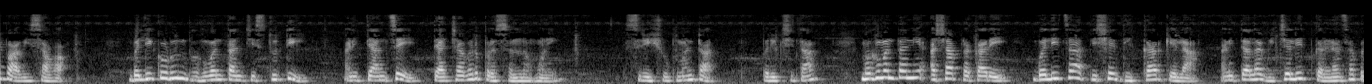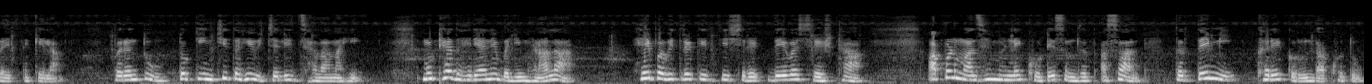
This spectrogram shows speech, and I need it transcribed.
बावीसावा. बलीकडून भगवंतांची स्तुती आणि त्यांचे त्याच्यावर प्रसन्न होणे. श्री शुक म्हणतात परीक्षिता भगवंतांनी अशा प्रकारे बलीचा अतिशय धिक्कार केला आणि त्याला विचलित करण्याचा प्रयत्न केला. परंतु तो किंचितही विचलित झाला नाही. मोठ्या धैर्याने बली म्हणाला हे पवित्र कीर्ती देवश्रेष्ठा आपण माझे म्हणणे खोटे समजत असाल तर ते मी खरे करून दाखवतो.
